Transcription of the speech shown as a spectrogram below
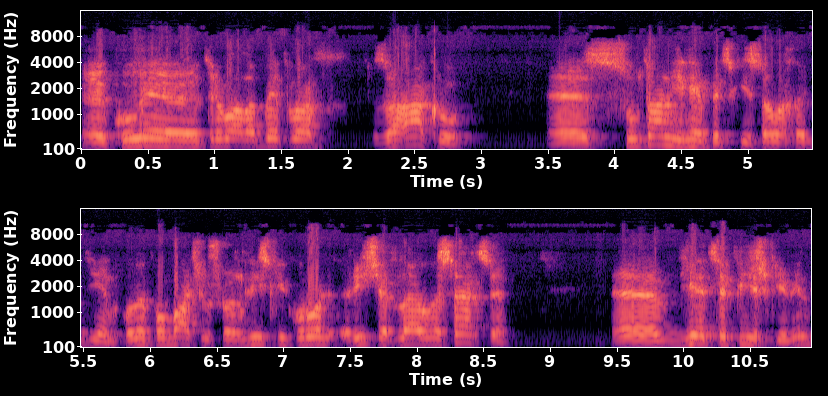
е, коли тривала битва за Акру, е, султан єгипетський Салахаддін, коли побачив, що англійський король Річард Левове серце е, б'ється пішки, він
